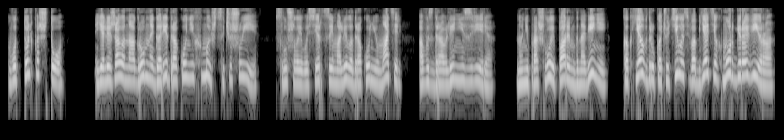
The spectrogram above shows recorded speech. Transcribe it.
Вот только что я лежала на огромной горе драконьих мышц и чешуи, слушала его сердце и молила драконью матерь о выздоровлении зверя. Но не прошло и пары мгновений, как я вдруг очутилась в объятиях Моргера Вира.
